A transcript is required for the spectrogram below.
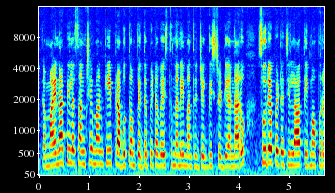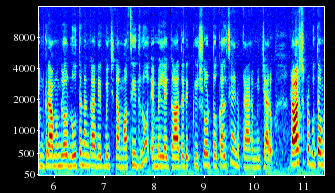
ఇక మైనార్టీల సంక్షేమానికి ప్రభుత్వం పెద్దపీట వేస్తుందని మంత్రి జగదీష్ రెడ్డి అన్నారు. సూర్యాపేట జిల్లా తిమ్మాపురం గ్రామంలో నూతనంగా నిర్మించిన మసీదును ఎమ్మెల్యే గాదరి కిషోర్తో కలిసి ఆయన ప్రారంభించారు. రాష్ట్ర ప్రభుత్వం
